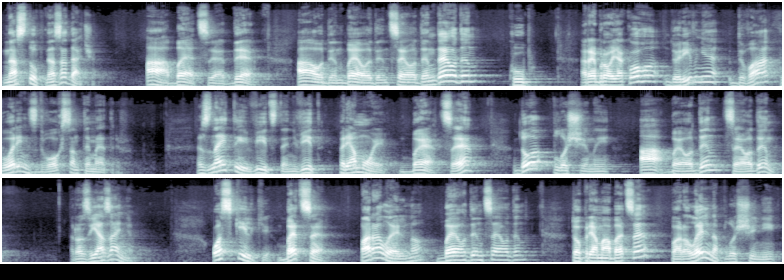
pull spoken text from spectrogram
Наступна задача. А, Б, С, Д, А1, Б1, С1, Д1 куб, ребро якого дорівнює 2 корінь з 2 см. Знайти відстань від прямої BC до площини АБ1, С1. Розв'язання. Оскільки BC паралельно B1, C1, то пряма BC паралельна площині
